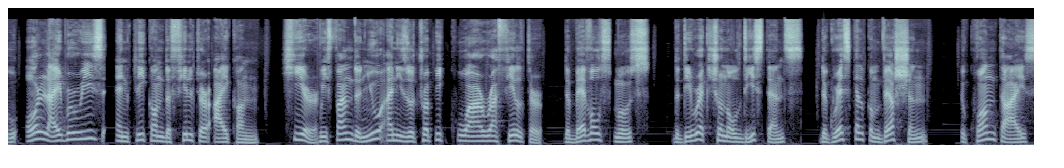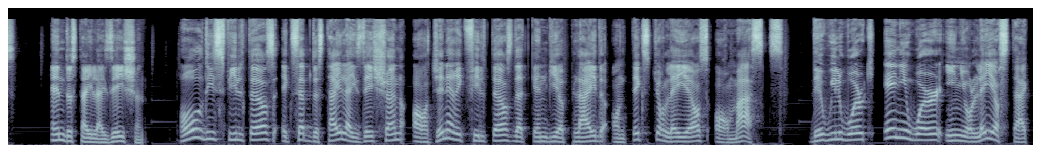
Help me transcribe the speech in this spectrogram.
to All Libraries and click on the filter icon. Here, we find the new anisotropic Kuwahara filter, the bevel smooth, the directional distance, the grayscale conversion, the quantize, and the stylization. All these filters except the stylization are generic filters that can be applied on texture layers or masks. They will work anywhere in your layer stack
